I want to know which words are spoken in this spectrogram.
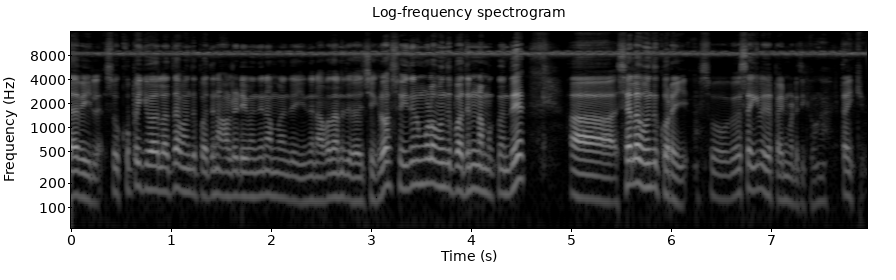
தேவையில்லை. ஸோ குப்பைக்கு பதிலாக தான் வந்து பார்த்தீங்கன்னா ஆல்ரெடி வந்து நம்ம இந்த இந்த நவதானத்தை வச்சுக்கிறோம். ஸோ இதன் மூலம் வந்து பார்த்தீங்கன்னா நமக்கு வந்து செலவு வந்து குறையும். ஸோ விவசாயிகள் இதை பயன்படுத்திக்கோங்க. தேங்க்யூ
